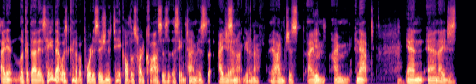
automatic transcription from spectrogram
i didn't look at that as hey that was kind of a poor decision to take all those hard classes at the same time as i just am not good enough. I'm just i'm You- i'm inept. And and i just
